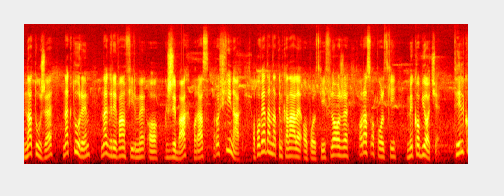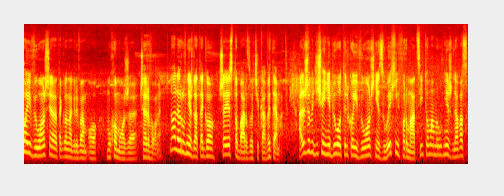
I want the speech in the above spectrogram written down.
naturze, na którym nagrywam filmy o grzybach oraz roślinach. Opowiadam na tym kanale o polskiej florze oraz o polskiej mykobiocie. Tylko i wyłącznie dlatego nagrywam o muchomorze czerwonym. No ale również dlatego, że jest to bardzo ciekawy temat. Ale żeby dzisiaj nie było tylko i wyłącznie złych informacji, to mam również dla Was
